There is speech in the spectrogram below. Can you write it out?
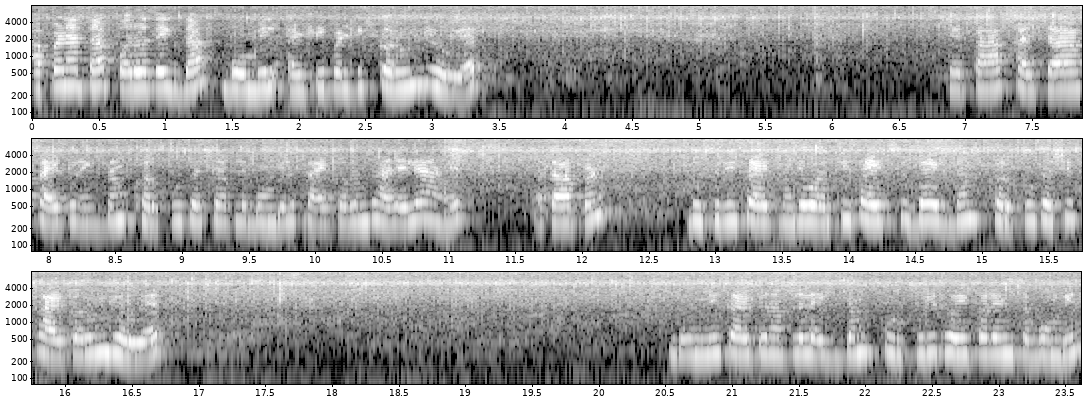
आपण आता परत एकदा बोंबील अल्टीपल्टी करून घेऊयात. हे पहा खालच्या साईडून एकदम खरपूस असे आपले बोंबील फ्राय करून झालेले आहेत. आता आपण दुसरी साईड म्हणजे वरची साईडसुद्धा एकदम खरपूस अशी फ्राय करून घेऊयात. दोन्ही साईडून आपल्याला एकदम कुरकुरीत होईपर्यंत बोंबील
